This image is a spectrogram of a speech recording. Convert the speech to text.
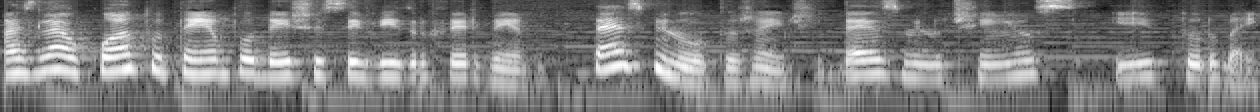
Mas, Léo, quanto tempo deixa esse vidro fervendo? 10 minutos, gente. 10 minutinhos e tudo bem.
